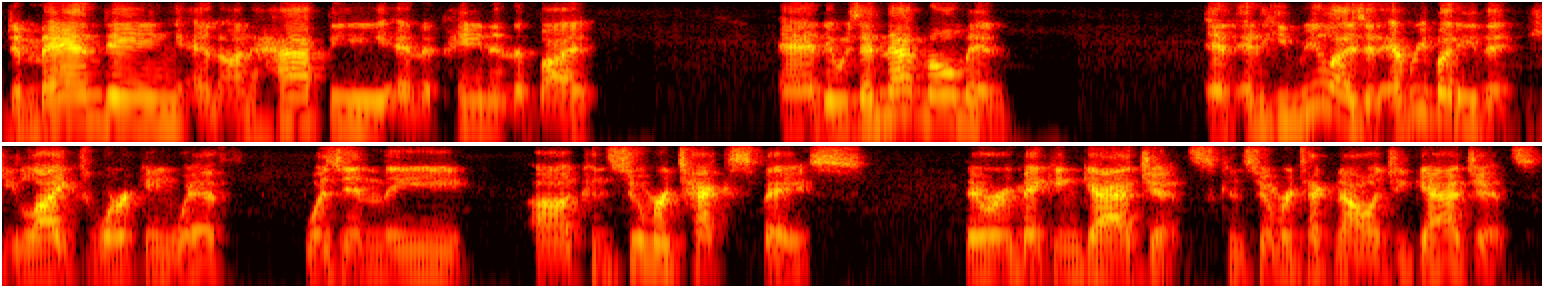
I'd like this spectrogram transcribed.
demanding and unhappy and a pain in the butt and it was in that moment, and, and he realized that everybody that he liked working with was in the uh, consumer tech space. They were making gadgets, consumer technology gadgets.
